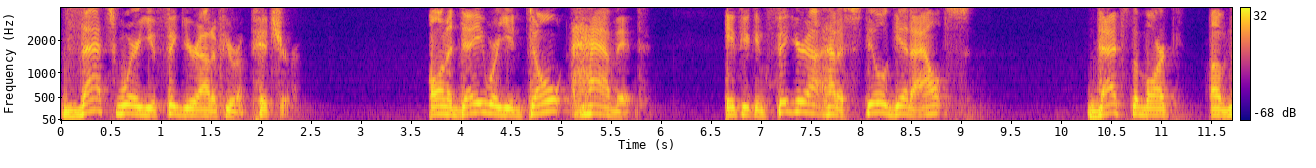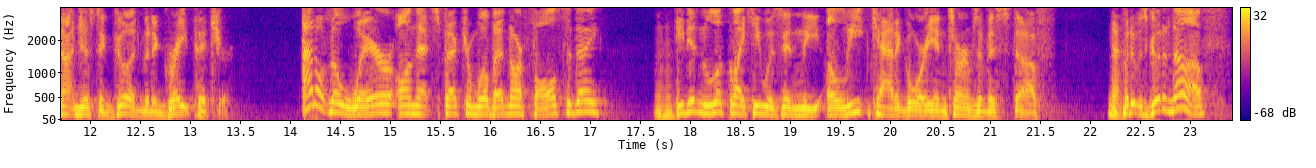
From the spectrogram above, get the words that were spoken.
that's where you figure out if you're a pitcher. On a day where you don't have it, if you can figure out how to still get outs, that's the mark of not just a good, but a great pitcher. I don't know where on that spectrum Will Bednar falls today. Mm-hmm. He didn't look like he was in the elite category in terms of his stuff, no. but it was good enough.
